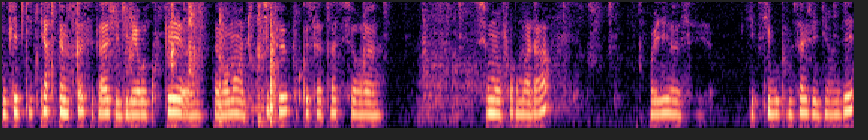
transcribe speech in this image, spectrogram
Donc les petites cartes comme ça, c'est pareil, j'ai dû les recouper euh, vraiment un tout petit peu pour que ça passe sur, euh, mon format là. Vous voyez, euh, c'est des petits bouts comme ça que j'ai dû enlever.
